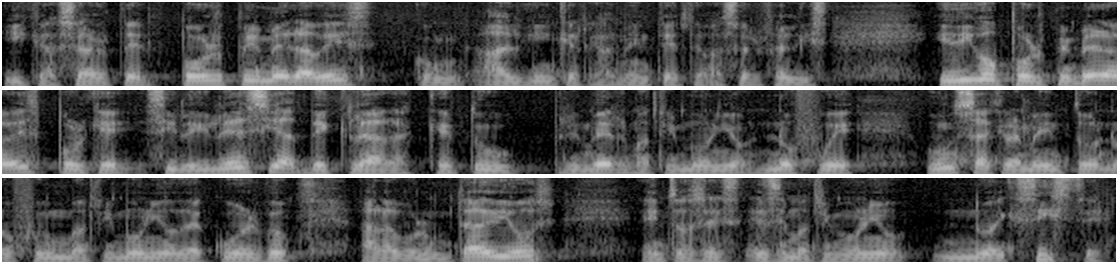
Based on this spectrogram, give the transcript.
y casarte por primera vez con alguien que realmente te va a hacer feliz. Y digo por primera vez porque si la iglesia declara que tu primer matrimonio no fue un sacramento, no fue un matrimonio de acuerdo a la voluntad de Dios, entonces ese matrimonio no existe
